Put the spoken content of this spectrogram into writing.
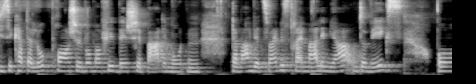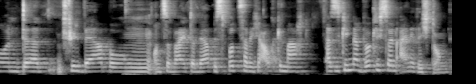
diese Katalogbranche, wo man viel Wäsche, Bademoden, da waren wir zwei bis drei Mal im Jahr unterwegs und äh, viel Werbung und so weiter. Werbespots habe ich ja auch gemacht. Also es ging dann wirklich so in eine Richtung.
